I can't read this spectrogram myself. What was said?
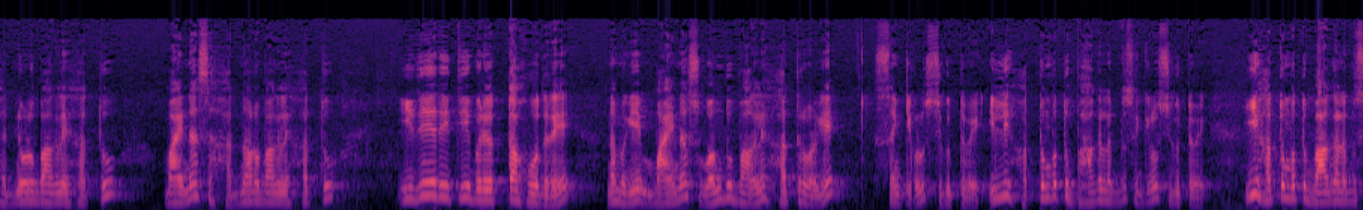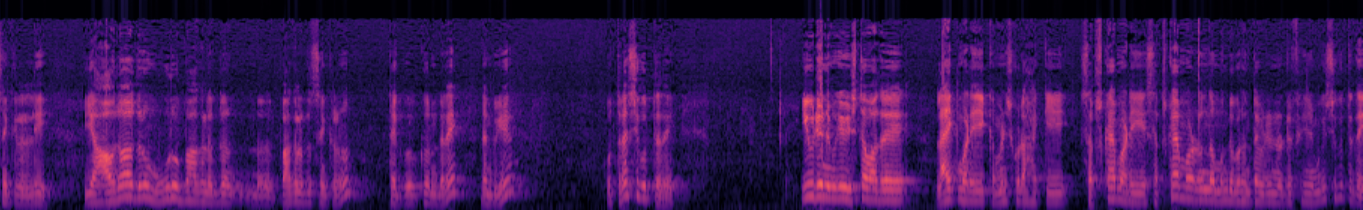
ಹದಿನೇಳು ಬಾಗಲೆ ಹತ್ತು, ಮೈನಸ್ ಹದಿನಾರು ಬಾಗಲೆ ಹತ್ತು. ಇದೇ ರೀತಿ ಬರೆಯುತ್ತಾ ಹೋದರೆ ನಮಗೆ ಮೈನಸ್ ಒಂದು ಬಾಗಲೆ ಹತ್ತರವರೆಗೆ ಸಂಖ್ಯೆಗಳು ಸಿಗುತ್ತವೆ. ಇಲ್ಲಿ ಹತ್ತೊಂಬತ್ತು ಭಾಗಲಬ್ಧ ಸಂಖ್ಯೆಗಳು ಸಿಗುತ್ತವೆ. ಈ ಹತ್ತೊಂಬತ್ತು ಭಾಗಲಬ್ಧ ಸಂಖ್ಯೆಗಳಲ್ಲಿ ಯಾವುದಾದ್ರೂ ಮೂರು ಭಾಗಲಬ್ಧ ಭಾಗಲಬ್ಧ ಸಂಖ್ಯೆಗಳನ್ನು ತೆಗೆದುಕೊಂಡರೆ ನಮಗೆ ಉತ್ತರ ಸಿಗುತ್ತದೆ. ಈ ವಿಡಿಯೋ ನಿಮಗೆ ಇಷ್ಟವಾದರೆ ಲೈಕ್ ಮಾಡಿ, ಕಮೆಂಟ್ಸ್ ಕೂಡ ಹಾಕಿ, ಸಬ್ಸ್ಕ್ರೈಬ್ ಮಾಡಿ, ಸಬ್ಸ್ಕ್ರೈಬ್ ಮಾಡೋದ್ರಿಂದ ಮುಂದೆ ಬರುವಂಥ ವಿಡಿಯೋ ನೋಟಿಫಿಕೇಶನ್ ನಿಮಗೆ ಸಿಗುತ್ತದೆ.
